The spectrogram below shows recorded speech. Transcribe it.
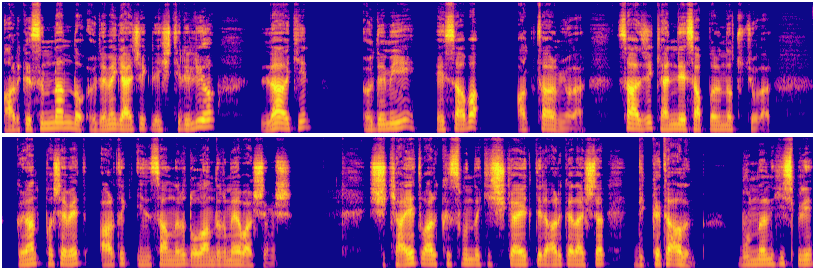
Arkasından da ödeme gerçekleştiriliyor. Lakin ödemeyi hesaba aktarmıyorlar. Sadece kendi hesaplarında tutuyorlar. Grand Paşavet artık insanları dolandırmaya başlamış. Şikayet var kısmındaki şikayetleri arkadaşlar dikkate alın. Bunların hiçbiri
